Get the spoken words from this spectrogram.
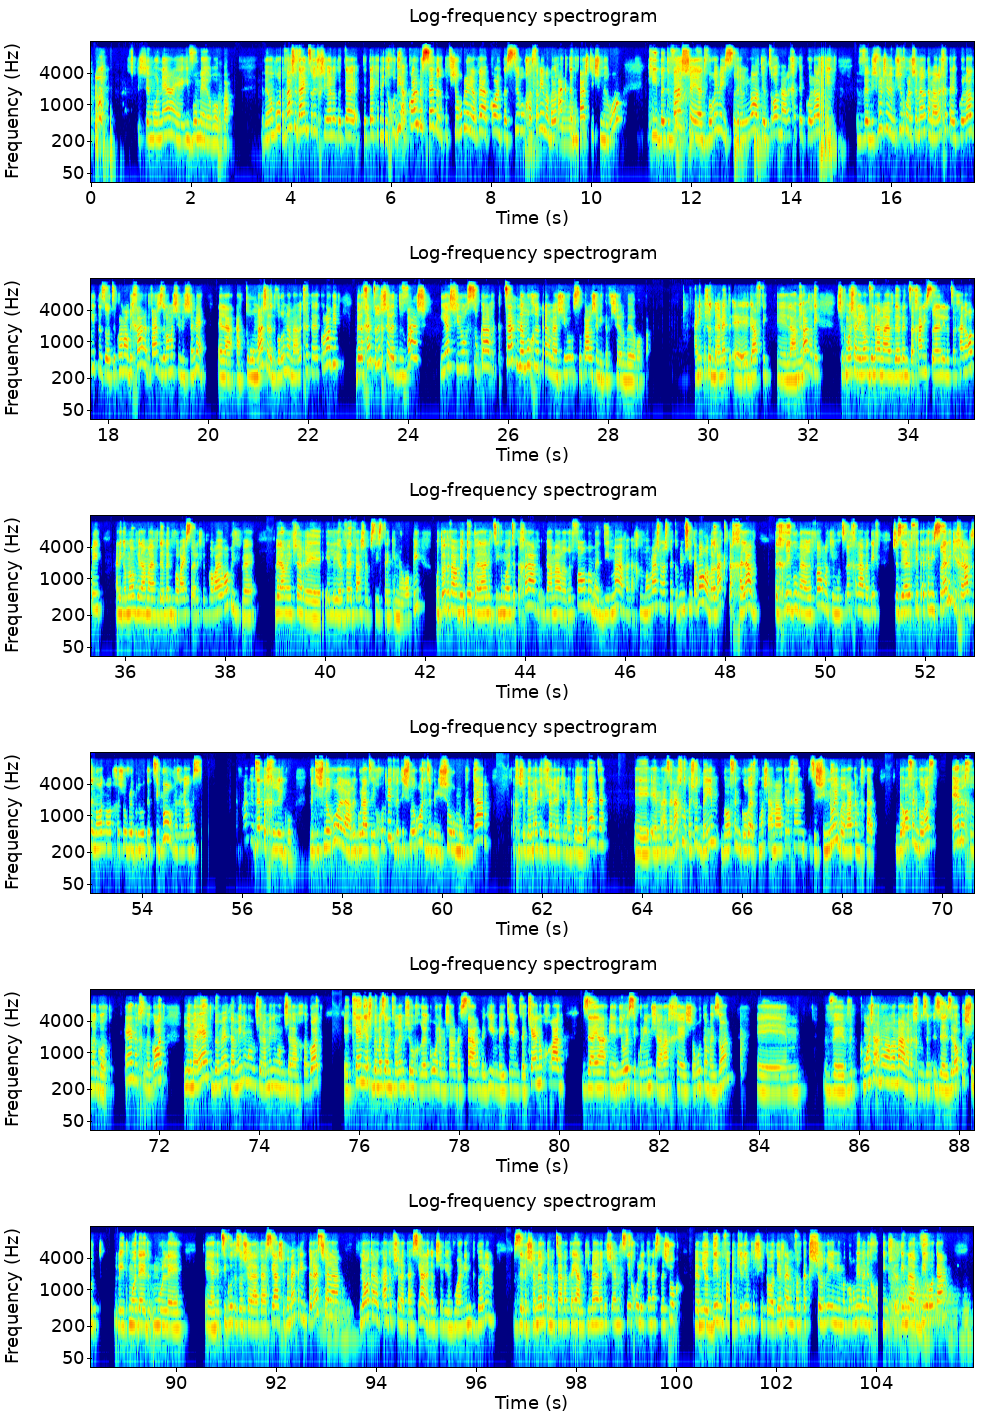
שמונע ייבוא מאירופה. והם אמרו, הדבש עדיין צריך שיהיה לו את התקן הייחודי, הכל בסדר, תאפשרו לייבא הכל, תסירו חסמים, אבל רק את הדבש תשמרו, כי בדבש הדבורים הישראליות יוצרות מערכת אקולוגית, ובשביל שהם ימשיכו לשמר את המערכת האקולוגית הזאת, זה כלומר בכלל הדבש זה לא מה שמשנה, אלא התרומה של הדבורים למערכת האקולוגית, ולכן צריך שלדבש יהיה שיעור סוכר קצת נמוך יותר מהשיעור סוכר שמתאפשר באירופה. אני פשוט באמת אה, הגבתי אה, לאמירה הזאת, שכמו שאני לא מבינה מה ההבדל בין צרכן ישראלי לצרכן אירופי, אני גם לא מבינה מה ההבדל בין דבורה ישראלית לדבורה אירופית, ולמה אי אפשר לייבא דבש על בסיס תקן אירופי. אותו דבר בדיוק עלה נציג מועצת החלב ואמר, הרפורמה מדהימה ואנחנו ממש ממש מקווים שהיא תעבור, אבל רק את החלב תחריגו מהרפורמה, כי מוצרי חלב עדיף שזה יהיה לפי תקן ישראלי, כי חלב זה מאוד מאוד חשוב לבריאות הציבור וזה מאוד מסוכן. אז רק את זה תחריגו, ותשמרו על הרגולציה הייחודית ותשמרו את זה באישור מוקדם, ככה שבאמת אי אפשר יהיה כמעט לייבא את זה. אה, אז אנחנו פשוט באים באופן גורף, כמו שאמרתי לכם, זה שינוי ברירת המחדל. באופן גורף אין החרגות, אין החרגות, למעט באמת המינימום של המינימום של ההחרגות. אה, כן יש במזון דברים שהוחרגו, למשל בשר, דגים, ביצים, זה כן הוחרג, זה היה אה, ניהול הסיכונים שערך שירות המזון. ו- וכמו שאנואר אמר, אנחנו, זה, זה, זה לא פשוט להתמודד מול הנציגות הזו של התעשייה, שבאמת האינטרס שלה, לא רק אגב של התעשייה, אלא גם של יבואנים גדולים, זה לשמר את המצב הקיים, כי מהרגע שהם הצליחו להיכנס לשוק, והם יודעים כבר, מכירים את השיטות, יש להם כבר את הקשרים עם הגורמים הנכונים שיודעים להעביר אותם,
